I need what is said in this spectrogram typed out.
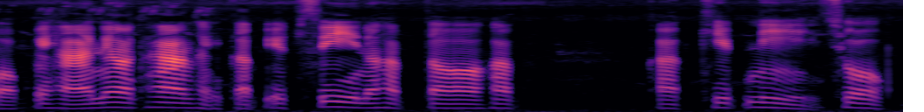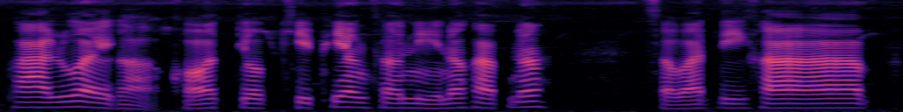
ออกไปหาแนวทางให้กับ FC นะครับต่อครับครับคลิปนี้โชคผ้ารวยก็ขอจบคลิปเพียงเท่านี้นะครับเนาะสวัสดีครับ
